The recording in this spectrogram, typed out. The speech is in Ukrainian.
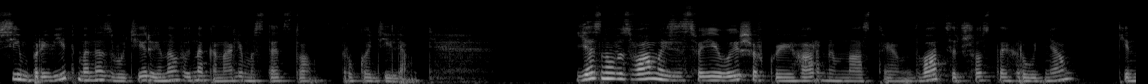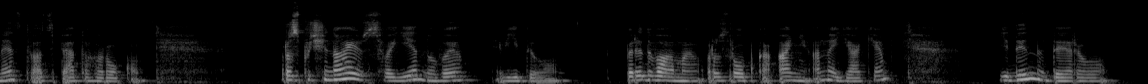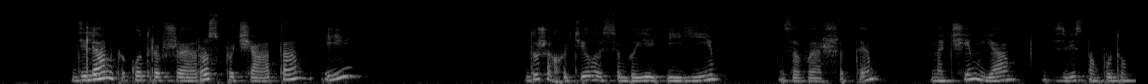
Всім привіт! Мене звуть Ірина. Ви на каналі Мистецтво Рукоділля. Я знову з вами зі своєю вишивкою і гарним настроєм. 26 грудня, кінець 25-го року. Розпочинаю своє нове відео. Перед вами розробка Ані Анаяки. Єдине дерево. Ділянка, котра вже розпочата, і Дуже хотілося б її завершити, над чим я, звісно, буду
